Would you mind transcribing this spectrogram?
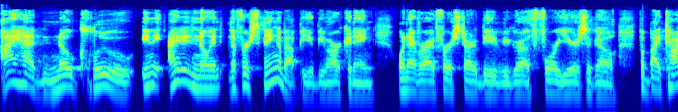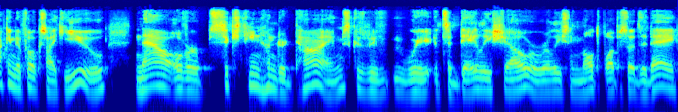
I had no clue. Any, I didn't know any, the first thing about B2B marketing whenever I first started B2B growth four years ago. But by talking to folks like you now over 1600 times, because we've, we, it's a daily show, we're releasing multiple episodes a day.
